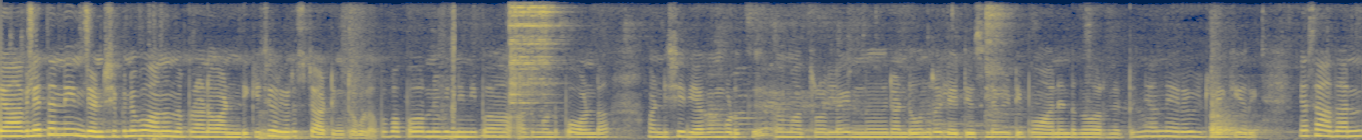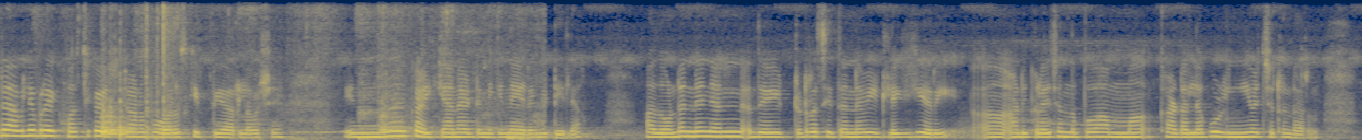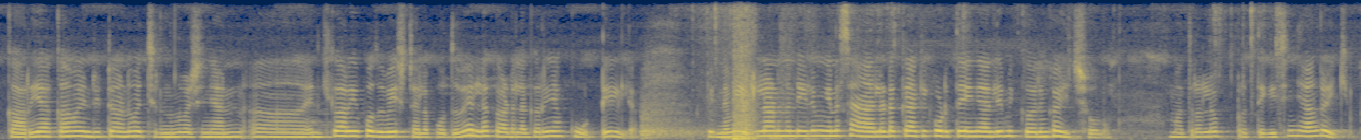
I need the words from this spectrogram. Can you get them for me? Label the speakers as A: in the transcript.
A: രാവിലെ തന്നെ ഇന്റേൺഷിപ്പിന് പോകാൻ നിന്നപ്പോഴാണ് വണ്ടിക്ക് ചെറിയൊരു സ്റ്റാർട്ടിങ് ട്രബിൾ അപ്പോൾ പപ്പ പറഞ്ഞു പിന്നെ ഇനിയിപ്പോൾ അതും കൊണ്ട് പോകണ്ട വണ്ടി ശരിയാക്കാൻ കൊടുക്ക്. മാത്രമല്ല ഇന്ന് രണ്ട് മൂന്ന് റിലേറ്റീവ്സിന്റെ വീട്ടിൽ പോകാനുണ്ടെന്ന് പറഞ്ഞിട്ട് ഞാൻ നേരെ വീട്ടിലേക്ക് കയറി. ഞാൻ സാധാരണ രാവിലെ ബ്രേക്ക്ഫാസ്റ്റ് കഴിച്ചിട്ടാണ് പോകാറ് സ്കിപ്പ് ചെയ്യാറില്ല. പക്ഷേ ഇന്ന് കഴിക്കാനായിട്ട് എനിക്ക് നേരം കിട്ടിയില്ല. അതുകൊണ്ട് തന്നെ ഞാൻ ഇട്ട ഡ്രസ്സിൽ തന്നെ വീട്ടിലേക്ക് കയറി. അടുക്കളയിൽ ചെന്നപ്പോൾ അമ്മ കടല പുഴുങ്ങി വെച്ചിട്ടുണ്ടായിരുന്നു. കറിയാക്കാൻ വേണ്ടിയിട്ടാണ് വെച്ചിരുന്നത്. പക്ഷെ ഞാൻ എനിക്ക് കറി പൊതുവേ ഇഷ്ടമല്ല. പൊതുവേ അല്ല കടലക്കറി ഞാൻ കൂട്ടേയില്ല. പിന്നെ വീട്ടിലാണെന്നുണ്ടെങ്കിലും ഇങ്ങനെ സാലഡൊക്കെ ആക്കി കൊടുത്തു കഴിഞ്ഞാൽ മിക്കവരും കഴിച്ചോളും. മാത്രമല്ല പ്രത്യേകിച്ച് ഞാൻ കഴിക്കും.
